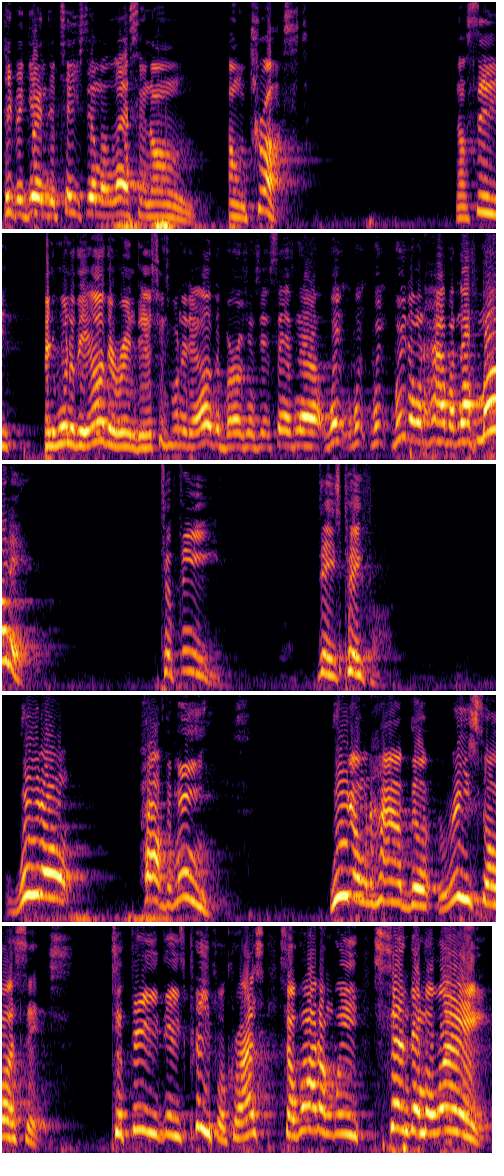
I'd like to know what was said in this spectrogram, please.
He began to teach them a lesson on, on trust. Now, see, in one of the other renditions, one of the other versions, it says, Now, we, we, we don't have enough money to feed these people. We don't have the means. We don't have the resources to feed these people, Christ. So why don't we send them away?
